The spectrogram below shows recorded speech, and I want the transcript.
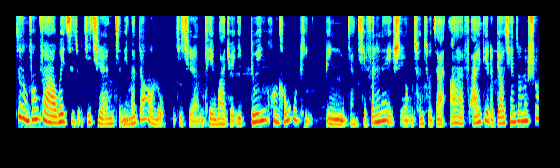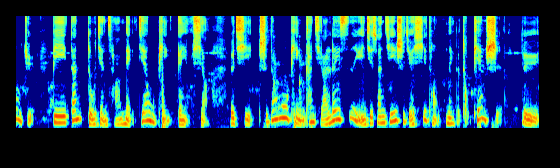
这种方法为自主机器人指明了道路。机器人可以挖掘一堆混合物品，并将其分类，使用存储在 RFID 的标签中的数据，比单独检查每件物品更有效。尤其是当物品看起来类似于计算机视觉系统内的图片时，对于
